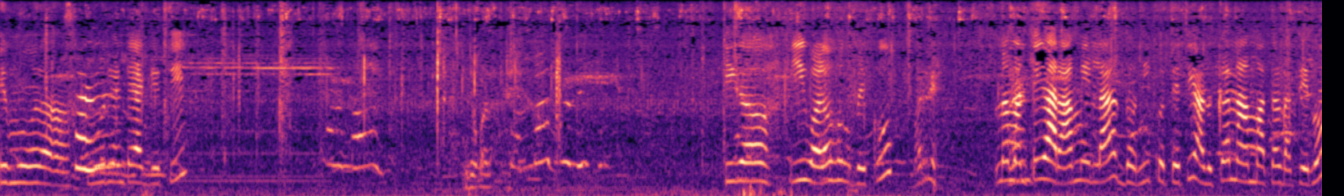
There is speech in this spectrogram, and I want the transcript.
ಈ ಮೂರ ಮೂರು ಗಂಟೆ ಆಗೈತಿ ಈಗ ಈ ಒಳಗೆ ಹೋಗ್ಬೇಕು. ನಮ್ಮ ಅಂಟಿಗೆ ಆರಾಮಿಲ್ಲ ಧ್ವನಿ ಕೂತೈತಿ ಅದಕ್ಕೆ ನಾ ಮಾತಾಡತ್ತೇನು.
